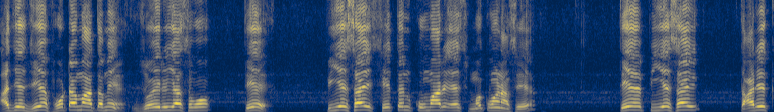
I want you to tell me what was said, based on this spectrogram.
આજે જે ફોટામાં તમે જોઈ રહ્યા છો તે પીએસઆઈ ચેતન કુમાર એસ મકવાણા છે. તે પીએસઆઈ તારીખ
